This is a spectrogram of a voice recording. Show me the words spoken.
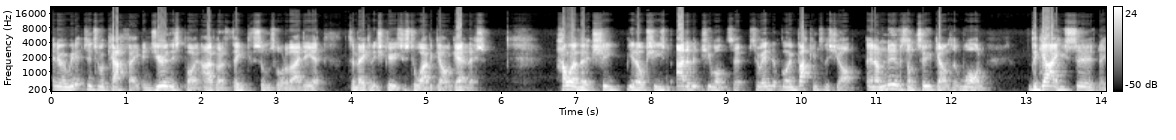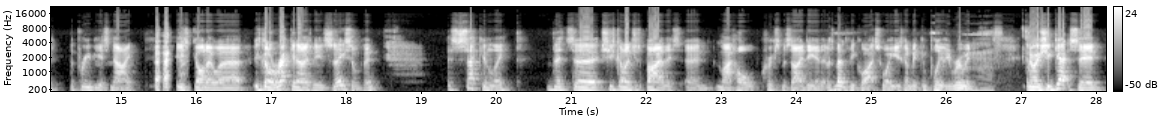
Anyway, we nipped into a cafe, and during this point, I've got to think of some sort of idea to make an excuse as to why we can't get this. However, she, you know, she's adamant she wants it, so we end up going back into the shop, and I'm nervous on two counts. At one, the guy who served me the previous night is gonna uh, is gonna recognise me and say something. Secondly, that uh, she's gonna just buy this, and my whole Christmas idea that was meant to be quite sweet is gonna be completely ruined. Anyway, she gets in.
